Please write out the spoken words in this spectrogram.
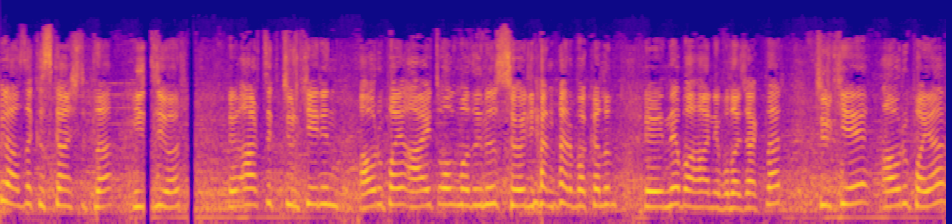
biraz da kıskançlıkla izliyor. E, Artık Türkiye'nin Avrupa'ya ait olmadığını söyleyenler bakalım e, ne bahane bulacaklar. Türkiye Avrupa'ya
